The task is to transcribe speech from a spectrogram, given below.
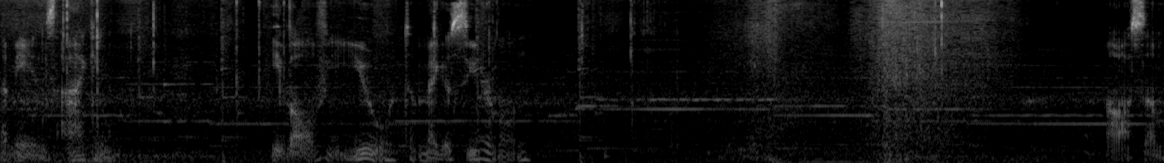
That means I can evolve you to Mega Seadramon. Awesome.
